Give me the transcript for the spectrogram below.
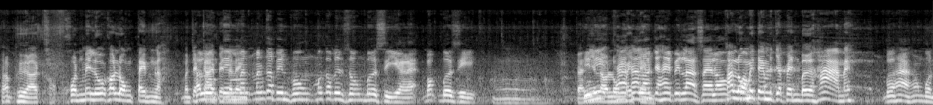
ถ้าเผื่อคนไม่รู้เขาลงเต็มล่ะ มันจะถ้ากลลายงเป็นเต็มอะไรมันมันก็เป็นพงมันก็เป็นทรงเบอร์สี่อะแหละบล็อกเบอร์สี่อืม แต่ทีนี่นี้เราลงถ้าไม่ถ้าเต็เรามจะให้เป็นลากไซเราถ้าลงไม่เต็มมันจะเป็นเบอร์ห้าไหมเบอร์ห้าข้างบน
